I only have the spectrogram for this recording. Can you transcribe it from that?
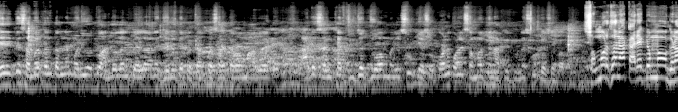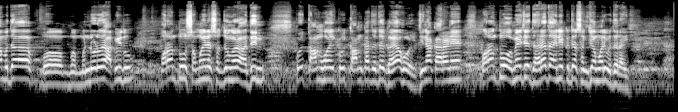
જે રીતે સમર્થન તમને મળ્યું હતું આંદોલન પહેલાં અને જે રીતે પ્રચાર પ્રસાર કરવામાં આવ્યો હતો આજે સંખ્યા જુજત જોવા મળી. શું કહેશો? કોને કોને સમર્થન આપ્યું હતું શું કહેશો સમર્થન આ કાર્યક્રમમાં ઘણા બધા મંડળોએ આપ્યું હતું પરંતુ સમયને સંજોગોના આધીન કોઈ કામ હોય, કોઈ કામકાજ રીતે ગયા હોય, જેના કારણે પરંતુ અમે જે ધાર્યા હતા, એની કરતાં સંખ્યા અમારી વધારે આવી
